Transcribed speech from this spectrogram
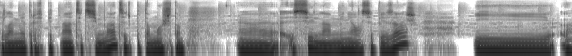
километров 15-17, потому что э, сильно менялся пейзаж, и э,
